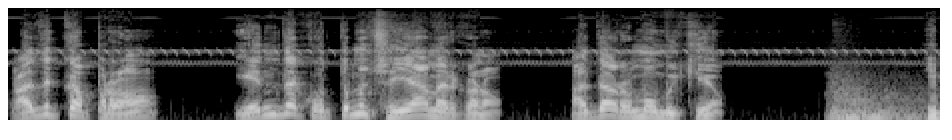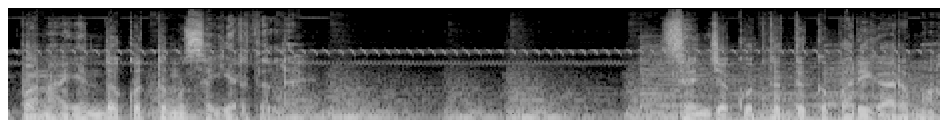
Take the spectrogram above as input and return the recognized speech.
அதுக்கப்புறம் எந்த குத்தமும் செய்யாம இருக்கணும். அதுதான் ரொம்ப முக்கியம். இப்ப நான் எந்த குத்தமும் செய்யறதில்ல. செஞ்ச குத்தத்துக்கு பரிகாரமா?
